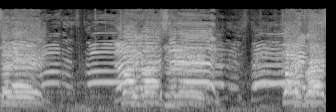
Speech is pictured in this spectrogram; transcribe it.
diversity! Diversity! Diversity!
